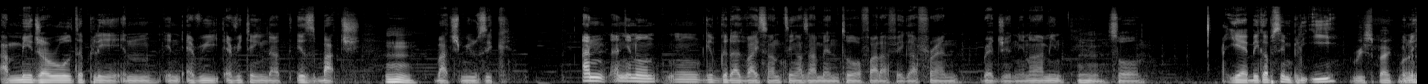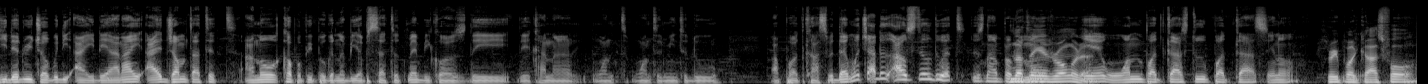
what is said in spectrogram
a major role to play in in every everything that is batch batch music. And and you know, you know, give good advice and things as a mentor, father figure, friend, brethren. You know what I mean? So yeah, big up simply E. Respect, You know, he did reach out with the idea, and I, I jumped at it. I know a couple people are gonna be upset with me because they they kind of want wanted me to do a podcast with them, which I do, I'll still do it. It's not a problem. Nothing is wrong with that. Yeah, one podcast, two podcasts. You know. Three podcasts, four.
